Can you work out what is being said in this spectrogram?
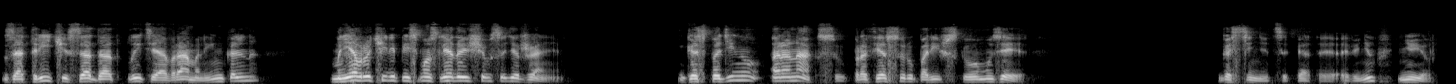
За три часа до отплытия Авраама Линкольна мне вручили письмо следующего содержания. Господину Аронаксу, профессору Парижского музея, гостиница «Пятая авеню», Нью-Йорк.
